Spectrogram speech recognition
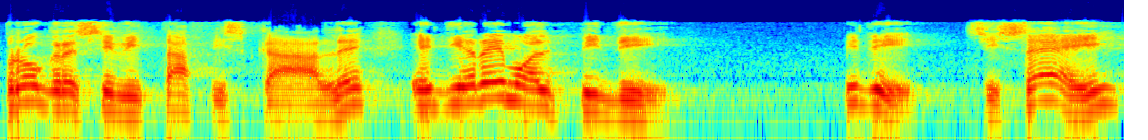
progressività fiscale e diremo al PD, PD, ci sei?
